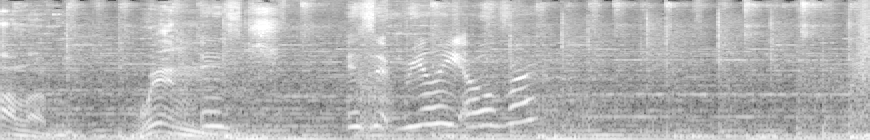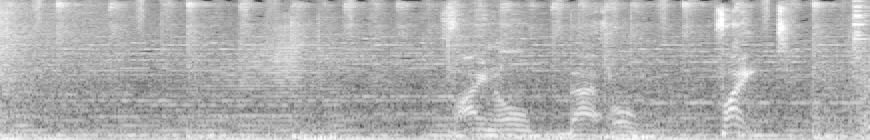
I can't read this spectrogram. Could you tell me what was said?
Talim wins. Is, is it really over? Final battle. Fight.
